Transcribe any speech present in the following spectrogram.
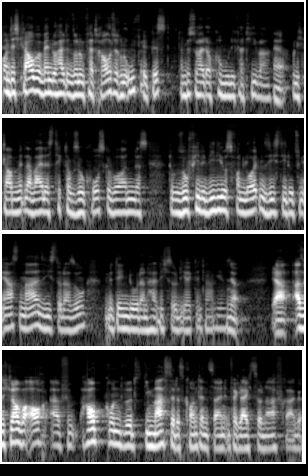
und ich glaube, wenn du halt in so einem vertrauteren Umfeld bist, dann bist du halt auch kommunikativer. Ja. Und ich glaube, mittlerweile ist TikTok so groß geworden, dass du so viele Videos von Leuten siehst, die du zum ersten Mal siehst oder so, mit denen du dann halt nicht so direkt interagierst. Ja. ja, also ich glaube auch, äh, Hauptgrund wird die Masse des Contents sein im Vergleich zur Nachfrage.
